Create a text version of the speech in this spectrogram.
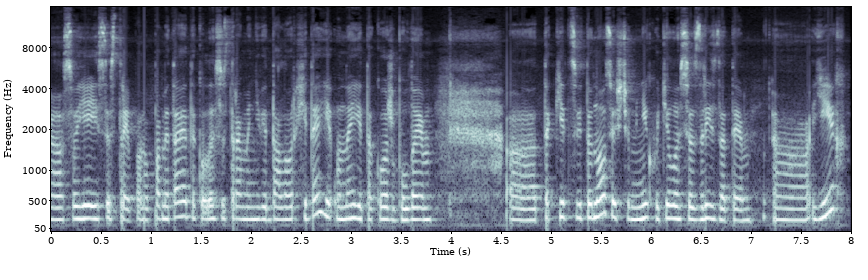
е, своєї сестри. Пам'ятаєте, коли сестра мені віддала орхідеї, у неї також були е, такі цвітоноси, що мені хотілося зрізати е, їх,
